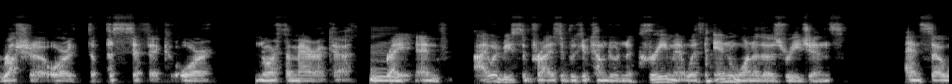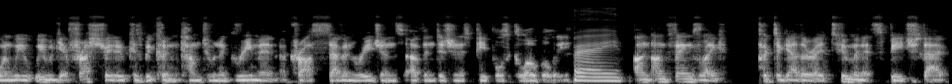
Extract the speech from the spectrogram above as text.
russia or the pacific or north america mm. right and i would be surprised if we could come to an agreement within one of those regions and so when we, we would get frustrated because we couldn't come to an agreement across seven regions of indigenous peoples globally. Right. On, on things like put together a two minute speech that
